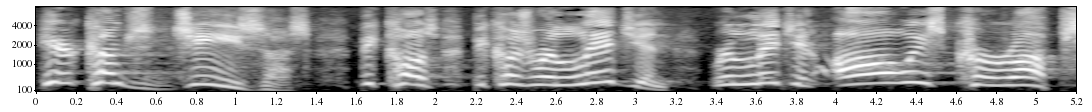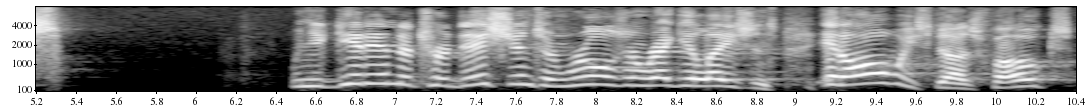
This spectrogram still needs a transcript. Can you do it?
Here comes Jesus. Because, because religion, religion always corrupts. When you get into traditions and rules and regulations, it always does, folks.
